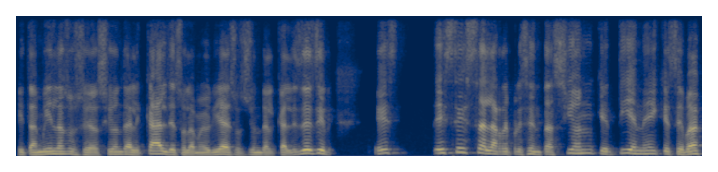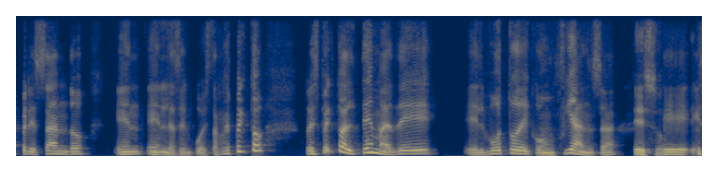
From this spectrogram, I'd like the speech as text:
y también la asociación de alcaldes o la mayoría de asociación de alcaldes. Es decir, es, es esa la representación que tiene y que se va expresando en, en las encuestas. Respecto, respecto al tema de el voto de confianza. Eso. Eh,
